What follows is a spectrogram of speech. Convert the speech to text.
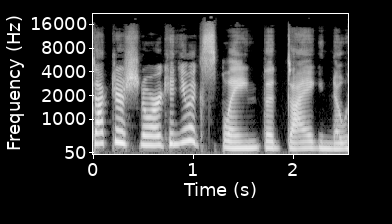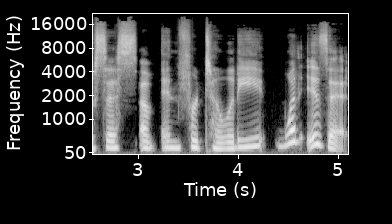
Dr. Schnorr, can you explain the diagnosis of infertility? What is it?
